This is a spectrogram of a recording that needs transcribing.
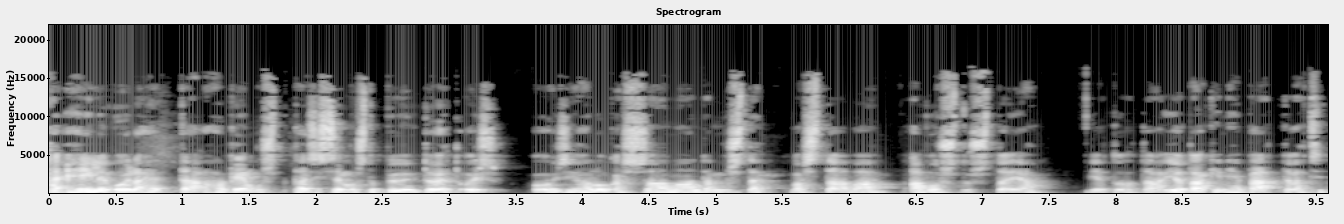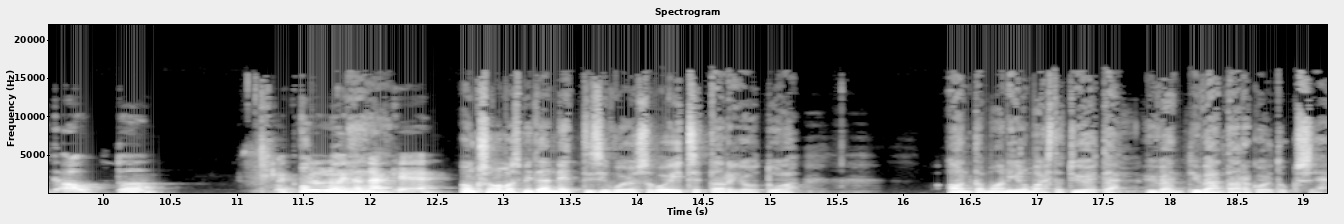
he- heille voi lähettää hakemusta tai siis semmoista pyyntöä, että olisi, olisi halukas saamaan tämmöistä vastaavaa avustusta ja, ja tuota, jotakin he päättävät sitten auttaa. Että kyllä Oh, noita niin. näkee. Onko olemassa mitään nettisivuja, jossa voi itse tarjoutua antamaan ilmaista työtä hyvän, hyvään tarkoitukseen?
